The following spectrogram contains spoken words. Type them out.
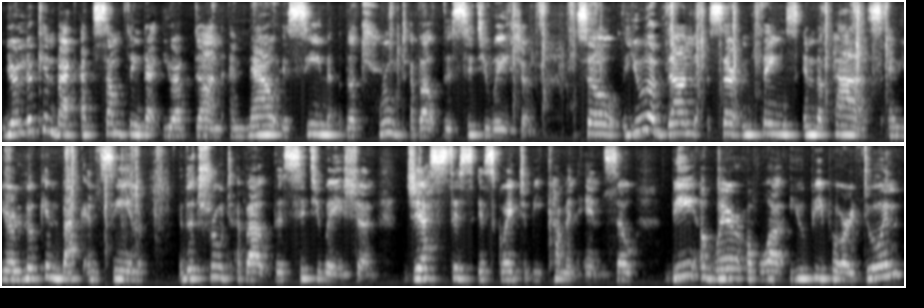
you're looking back at something that you have done and now is seeing the truth about this situation. So you have done certain things in the past and you're looking back and seeing the truth about this situation. Justice is going to be coming in. So be aware of what you people are doing.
